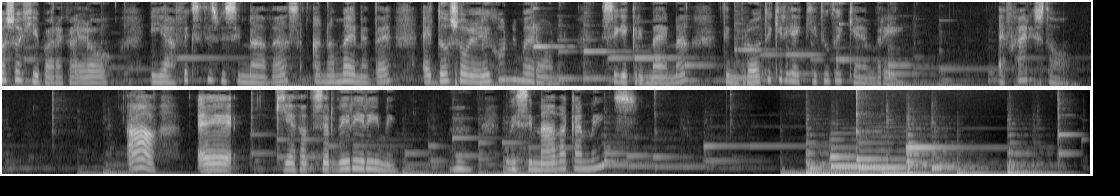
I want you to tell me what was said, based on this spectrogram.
Προσοχή παρακαλώ, η άφηξη της Βυσσινάδας αναμένεται εντός ολίγων ημερών, συγκεκριμένα την πρώτη Κυριακή του Δεκέμβρη. Ευχαριστώ. Α, ε, και θα τη σερβίρει η Ειρήνη. Βυσσινάδα κανείς;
